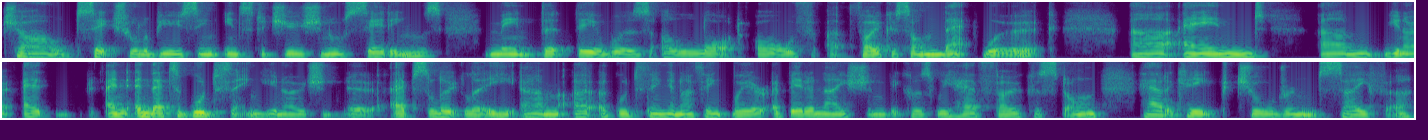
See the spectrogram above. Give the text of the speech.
child sexual abuse in institutional settings meant that there was a lot of uh, focus on that work. Uh, and um, you know, at, and and that's a good thing. You know, uh, absolutely um, a, a, good thing. And I think we're a better nation because we have focused on how to keep children safer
